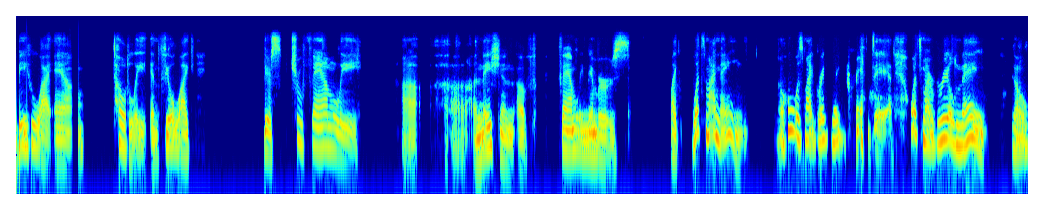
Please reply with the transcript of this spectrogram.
be who I am totally and feel like there's true family, uh, uh, a nation of family members like, what's my name? who was my great great granddad? What's my real name? You know.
